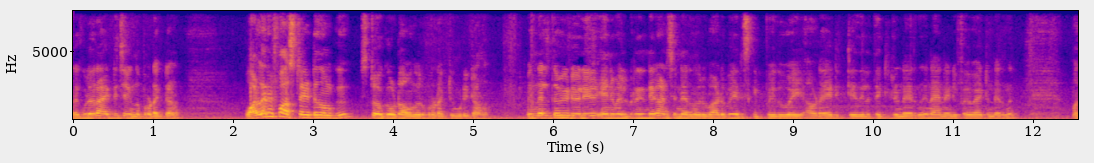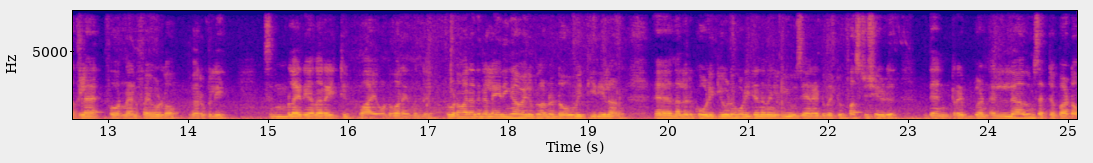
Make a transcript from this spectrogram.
റെഗുലർ ആയിട്ട് ചെയ്യുന്ന പ്രൊഡക്റ്റ് ആണ്. വളരെ ഫാസ്റ്റ് ആയിട്ട് നമുക്ക് സ്റ്റോക്ക് ഔട്ട് ആവുന്ന ഒരു പ്രൊഡക്റ്റ് കൂടിയിട്ടാണ്. ഇന്നലത്തെ വീഡിയോയിൽ എനിമൽ പ്രിന്റിന്റെ കാണിച്ചിട്ടുണ്ടായിരുന്നു. ഒരുപാട് പേര് സ്കിപ്പ് ചെയ്തു പോയി. അവിടെ എഡിറ്റ് ചെയ്തതിൽ തെറ്റിട്ടുണ്ടായിരുന്നു നയൻ നയന്റി ഫൈവ് ആയിട്ടുണ്ടായിരുന്നു. മക്കളെ ഫോർ നയൻ ഫൈവ് ഉള്ളോ? വെർബലി സിമ്പിൾ ആയിട്ട് റേറ്റ് വായ കൊണ്ട് പറയുന്നുണ്ട്. ഇവിടെ വരെ അതിന്റെ ലൈനിങ് അവൈലബിൾ ആണ്. ഡോ മെറ്റീരിയൽ ആണ്. നല്ലൊരു ക്വാളിറ്റിയോട് കൂടിയിട്ട് തന്നെ നിങ്ങൾക്ക് യൂസ് ചെയ്യാനായിട്ട് പറ്റും. ഫസ്റ്റ് ഷെയ്ഡ് ദെൻ റിബൺ എല്ലാതും സെറ്റപ്പ് ആട്ടോ.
